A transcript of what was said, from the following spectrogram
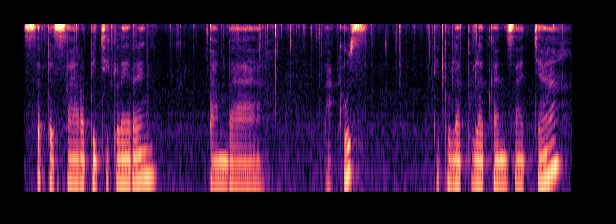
sebesar biji kelereng tambah bagus dibulat-bulatkan saja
